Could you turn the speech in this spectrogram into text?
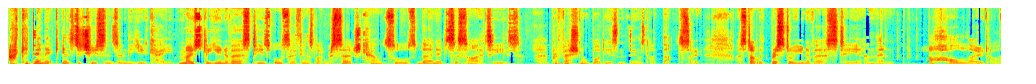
academic institutions in the UK, mostly universities, also things like research councils, learned societies, uh, professional bodies and things like that. So I start with Bristol University and then a whole load of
